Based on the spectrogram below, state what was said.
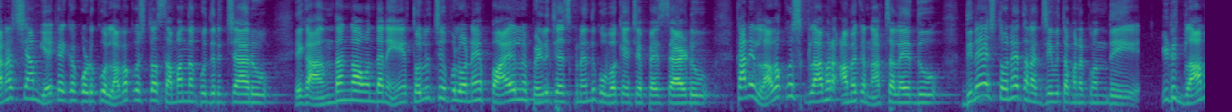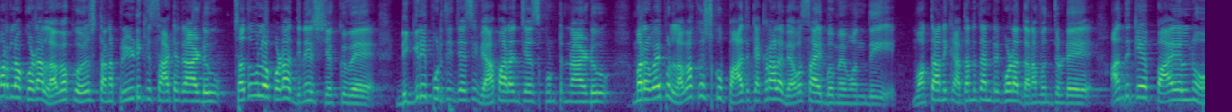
ఘనశ్యామ్ ఏకైక కొడుకు లవకుష్తో సంబంధం కుదిరిచారు. ఇక అందంగా ఉందని తొలి చూపులోనే పాయల్ను పెళ్ళి చేసుకునేందుకు ఓకే చెప్పేశాడు. కానీ లవకుష్ గ్లామర్ ఆమెకు నచ్చలేదు. దినేష్తోనే తన జీవితం అనుకుంది. ఇటు గ్లామర్లో కూడా లవకుష్ తన ప్రియుడికి సాటి రాడు చదువులో కూడా దినేష్ ఎక్కువే. డిగ్రీ పూర్తి చేసి వ్యాపారం చేసుకుంటున్నాడు. మరోవైపు లవకుష్కు పాతికెకరాల వ్యవసాయ భూమి ఉంది. మొత్తానికి అతని తండ్రి కూడా ధనవంతుడే. అందుకే పాయల్ను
